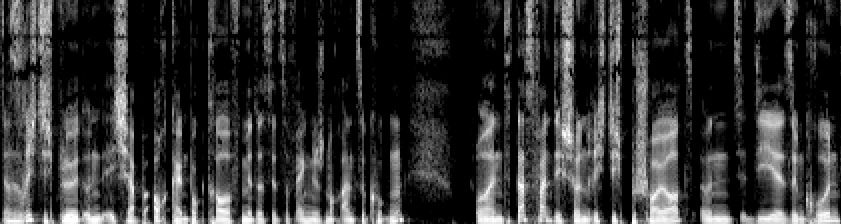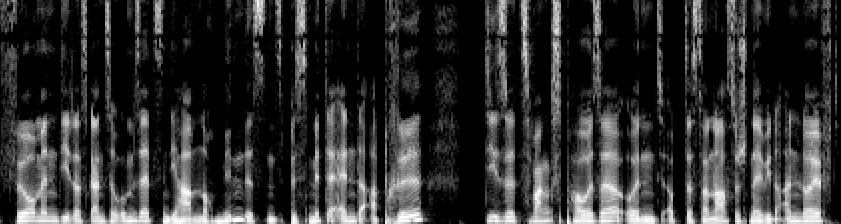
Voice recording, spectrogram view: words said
Das ist richtig blöd und ich habe auch keinen Bock drauf, mir das jetzt auf Englisch noch anzugucken. Und das fand ich schon richtig bescheuert. Und die Synchronfirmen, die das Ganze umsetzen, die haben noch mindestens bis Mitte, Ende April diese Zwangspause. Und ob das danach so schnell wieder anläuft,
